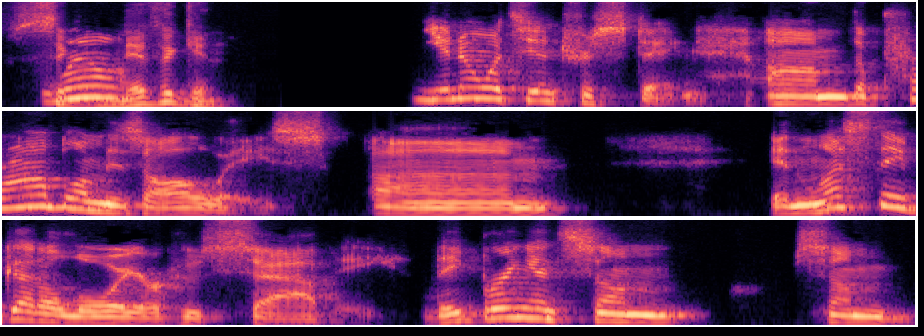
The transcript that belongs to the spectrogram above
significant well, you know what's interesting? Um, the problem is always, um, unless they've got a lawyer who's savvy, they bring in some some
